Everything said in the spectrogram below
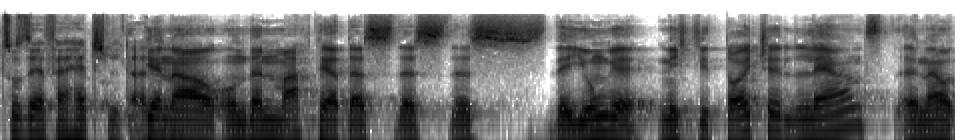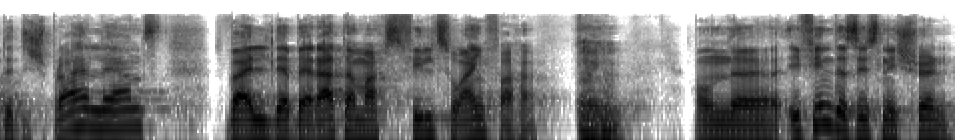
Zu sehr verhätschelt. Also. Genau, und dann macht er, dass, dass, dass der Junge nicht die Deutsche lernt äh, oder die Sprache lernt, weil der Berater macht es viel zu einfacher für mhm. ihn. Und äh, ich finde, das ist nicht schön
